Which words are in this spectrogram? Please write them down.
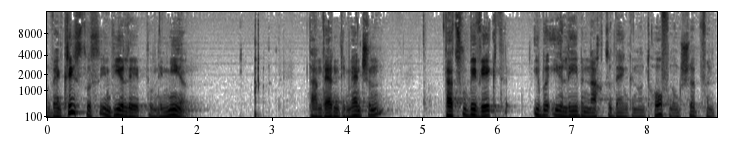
Und wenn Christus in dir lebt und in mir, dann werden die Menschen dazu bewegt, über ihr Leben nachzudenken und Hoffnung schöpfen.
